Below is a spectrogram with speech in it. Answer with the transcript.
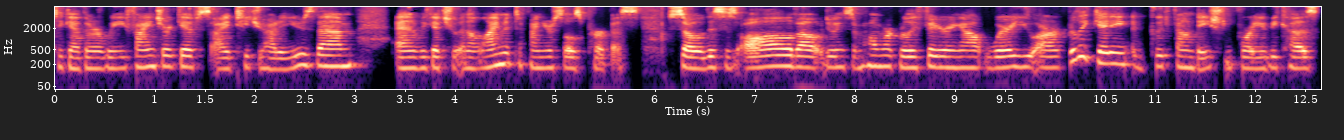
Together, we find your gifts, I teach you how to use them, and we get you in alignment to find your soul's purpose. So, this is all about doing some homework, really figuring out where you are, really getting a good foundation for you because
